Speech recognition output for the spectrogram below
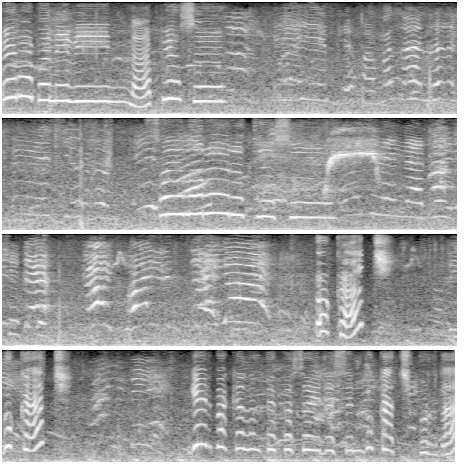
Merhaba Nevin, ne yapıyorsun? Sayıları öğretiyorsun. O kaç? Bu kaç? Gel bakalım Peppa söylesin. Bu kaç burada?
